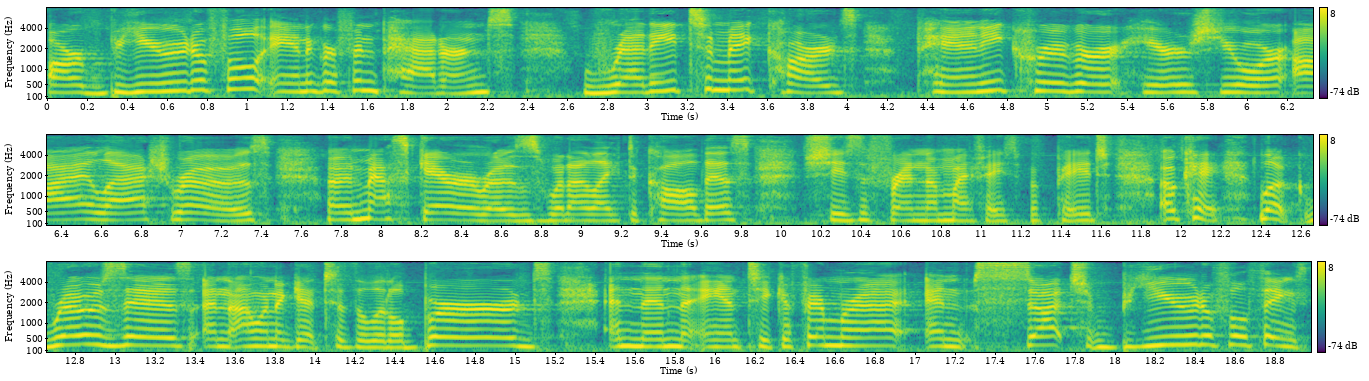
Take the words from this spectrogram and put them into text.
are beautiful Anna Griffin patterns, ready to make cards. Penny Kruger, here's your eyelash rose. Uh, mascara rose is what I like to call this. She's a friend on my Facebook page. Okay, look, roses, and I want to get to the little birds, and then the antique ephemera, and such beautiful things.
